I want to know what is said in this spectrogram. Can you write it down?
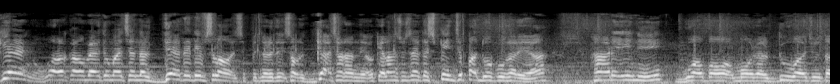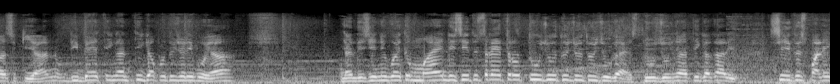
geng? Welcome back to my channel Detective Slot Penyelidik slot gacoran nih Oke langsung saya ke spin cepat 20 kali ya. Hari ini gua bawa modal 2 juta sekian Di bettingan 37 ribu ya. Dan di sini gue itu main di situs retro 777 guys. Tujuhnya tiga kali. Situs paling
